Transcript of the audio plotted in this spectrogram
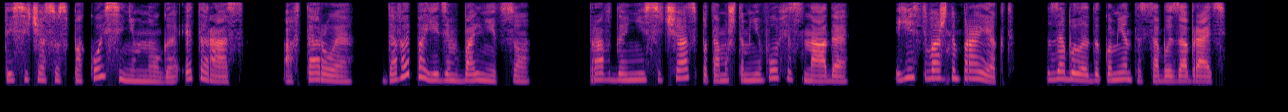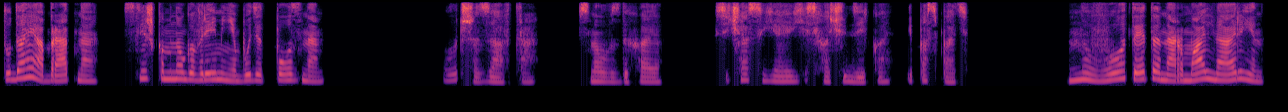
Ты сейчас успокойся немного, это раз. А второе, давай поедем в больницу. Правда, не сейчас, потому что мне в офис надо. Есть важный проект. Забыла документы с собой забрать. Туда и обратно. Слишком много времени будет поздно. Лучше завтра. Снова вздыхаю. Сейчас я есть хочу дико. И поспать. Ну вот, это нормально, Арин.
